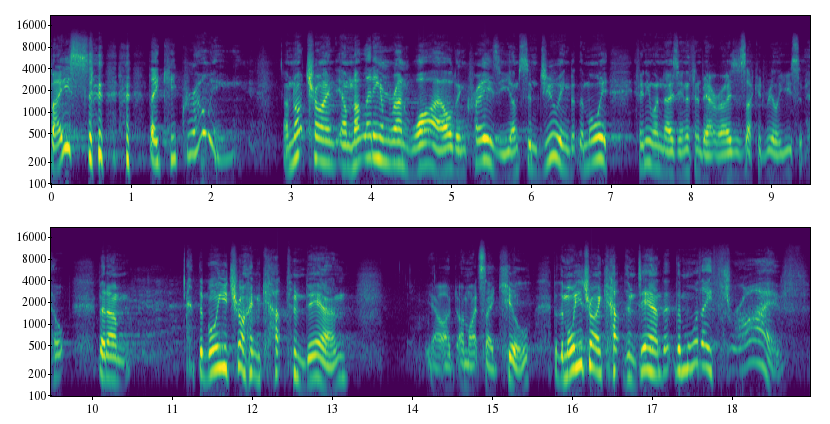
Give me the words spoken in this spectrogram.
base, they keep growing. I'm not trying, I'm not letting them run wild and crazy. I'm subduing, but the more, if anyone knows anything about roses, I could really use some help. But um, the more you try and cut them down, you know, I, I might say kill, but the more you try and cut them down, the, the more they thrive.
